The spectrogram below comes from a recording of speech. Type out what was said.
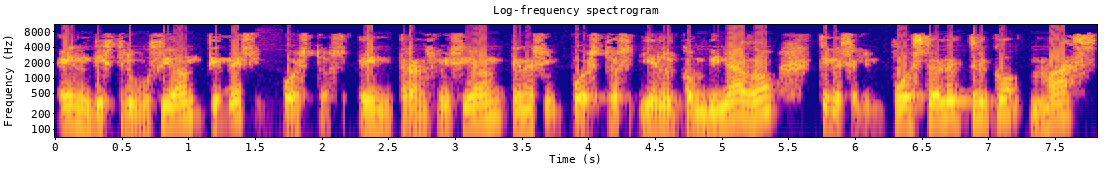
en distribución tienes impuestos, en transmisión tienes impuestos y en el combinado tienes el impuesto eléctrico más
